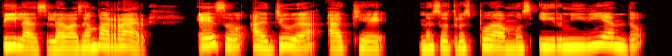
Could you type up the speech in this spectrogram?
pilas, la vas a embarrar, eso ayuda a que nosotros podamos ir midiendo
